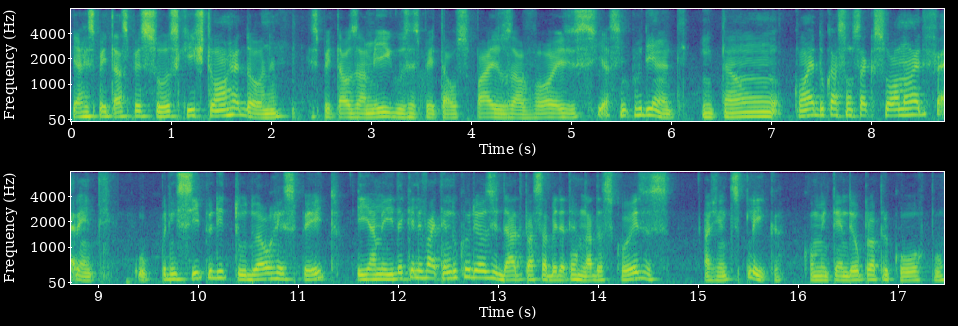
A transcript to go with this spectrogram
e a respeitar as pessoas que estão ao redor, né? Respeitar os amigos, respeitar os pais, os avós e assim por diante. Então, com a educação sexual não é diferente. O princípio de tudo é o respeito e à medida que ele vai tendo curiosidade para saber determinadas coisas, a gente explica como entender o próprio corpo,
